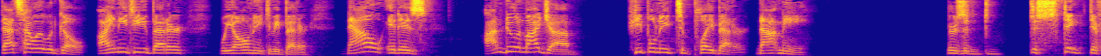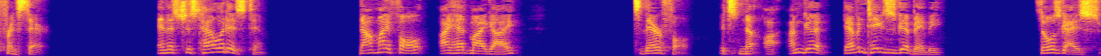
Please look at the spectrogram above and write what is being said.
That's how it would go. I need to be better. We all need to be better. Now it is, I'm doing my job. People need to play better, not me. There's a d- distinct difference there. And that's just how it is, Tim. Not my fault. I had my guy. It's their fault. It's no, I'm good. Devon Toews is good, baby. It's those guys.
